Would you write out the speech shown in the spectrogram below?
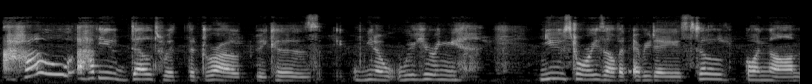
How have you dealt with the drought? Because, you know, we're hearing news stories of it every day. It's still going on.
